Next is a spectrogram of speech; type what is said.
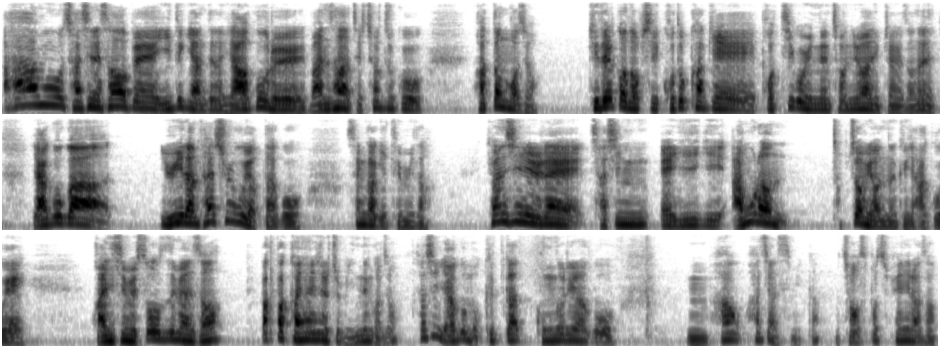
아무 자신의 사업에 이득이 안 되는 야구를 만사 제쳐두고 봤던 거죠. 기댈 것 없이 고독하게 버티고 있는 전유한 입장에서는 야구가 유일한 탈출구였다고 생각이 듭니다. 현실에 자신의 이익이 아무런 접점이 없는 그 야구에 관심을 쏟으면서 빡빡한 현실을 좀 있는 거죠. 사실 야구 뭐 그깟 공놀이라고 음, 하, 지 않습니까? 저 스포츠 팬이라서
